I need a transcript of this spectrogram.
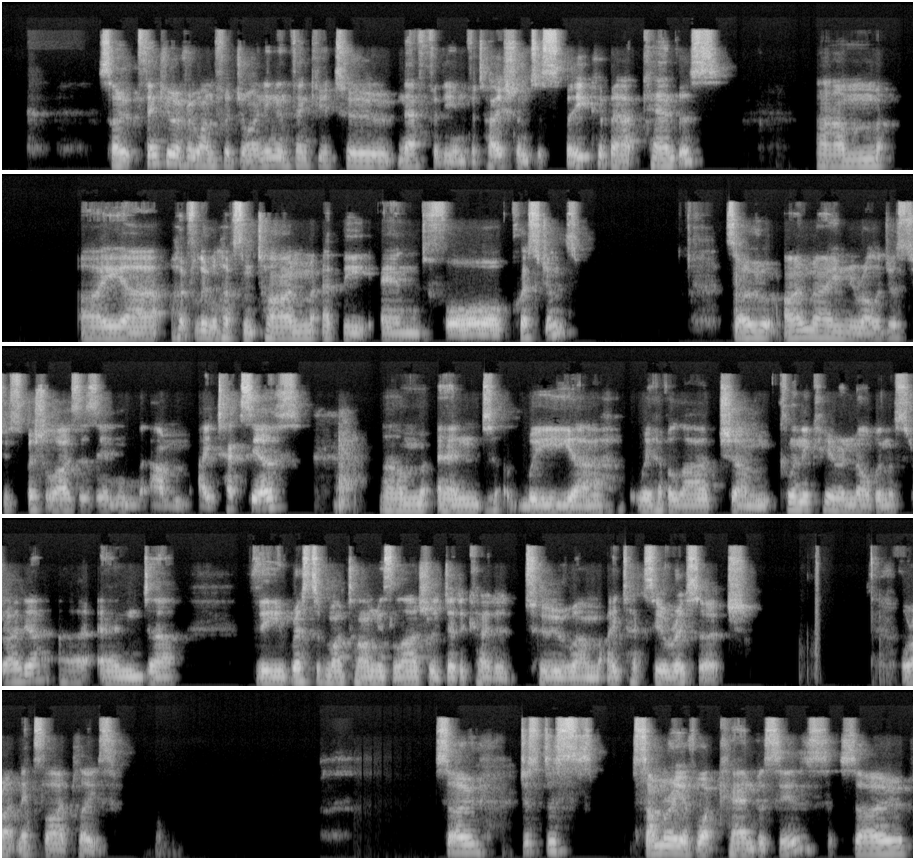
So thank you everyone for joining and thank you to NAF for the invitation to speak about Canvas. Um, I uh, hopefully will have some time at the end for questions. So I'm a neurologist who specializes in um, ataxias. Um, and we uh, we have a large um, clinic here in Melbourne, Australia, uh, and uh, the rest of my time is largely dedicated to um, ataxia research. All right, next slide, please. So just a summary of what Canvas is. So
